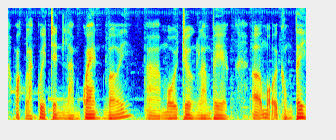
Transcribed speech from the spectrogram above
hoặc là quy trình làm quen với à, môi trường làm việc ở mỗi công ty.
